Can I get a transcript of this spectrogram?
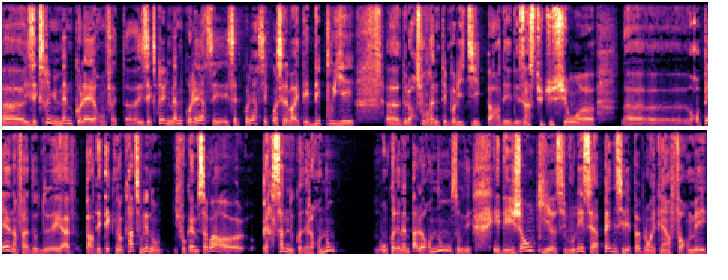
euh, ils expriment une même colère en fait. Euh, ils expriment une même colère. Et cette colère, c'est quoi? C'est d'avoir été dépouillés euh, de leur souveraineté politique par des, institutions européennes, enfin, par des technocrates. Si vous voulez, dont il faut quand même savoir, personne ne connaît leur nom. On ne connaît même pas leur nom. Et des gens qui, si vous voulez, c'est à peine si les peuples ont été informés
